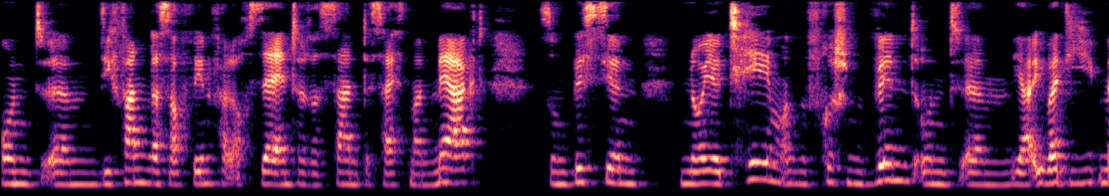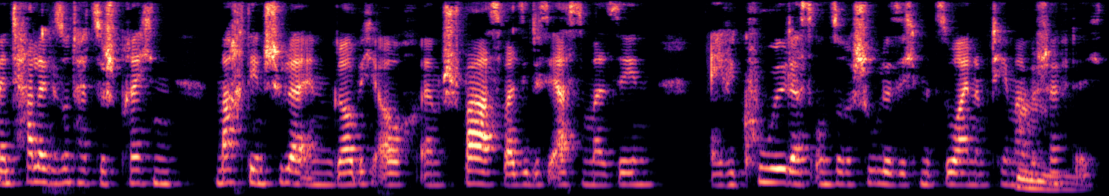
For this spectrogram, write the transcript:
Und ähm, die fanden das auf jeden Fall auch sehr interessant. Das heißt, man merkt so ein bisschen neue Themen und einen frischen Wind. Und ähm, ja über die mentale Gesundheit zu sprechen, macht den SchülerInnen, glaube ich, auch ähm, Spaß, weil sie das erste Mal sehen, ey, wie cool, dass unsere Schule sich mit so einem Thema mhm. beschäftigt.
